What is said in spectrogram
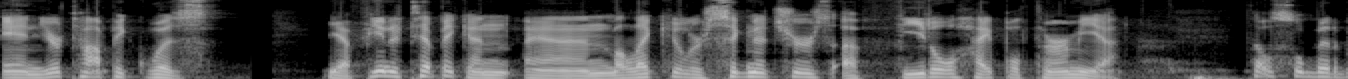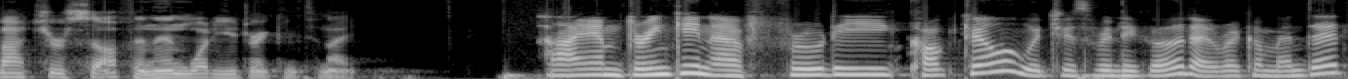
and your topic was yeah, phenotypic and, and molecular signatures of fetal hyperthermia. Tell us a little bit about yourself, and then what are you drinking tonight? I am drinking a fruity cocktail, which is really good. I recommend it.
